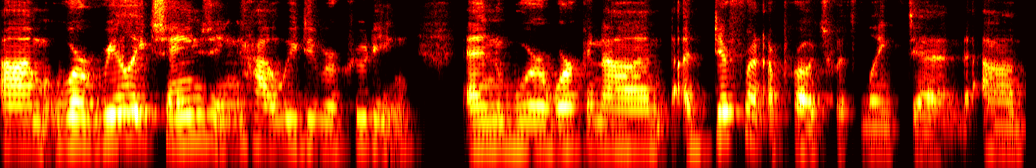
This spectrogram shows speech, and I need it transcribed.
Um, we're really changing how we do recruiting and we're working on a different approach with LinkedIn. Um,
